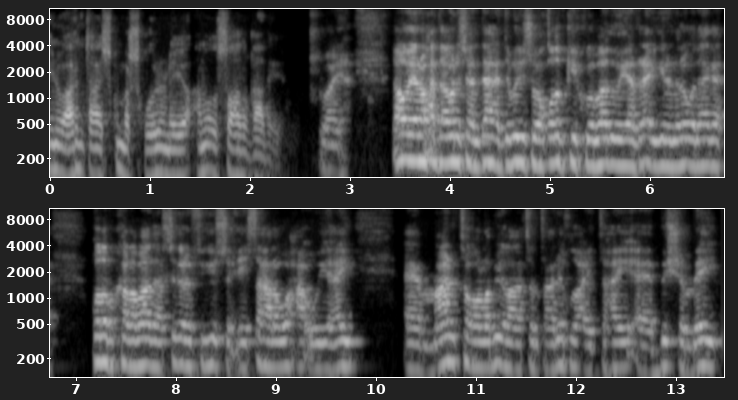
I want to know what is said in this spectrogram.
inuu arrintaa isku mashquulinayo ama uu soo hadal qaadayo. Daawadayaal waxaad daawanaysaan daaha dabadiisa waa qodobkii koowaad weeyaan. Ra'yigiina nala wadaaga qodobka labaad asiga laftigiisu xiisaha le waxa uu yahay maanta oo labayo labaatan taariikhdu ay tahay bisha may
